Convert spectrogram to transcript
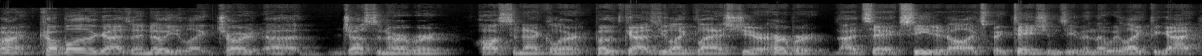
All right, a couple other guys I know you like. Chart uh, Justin Herbert, Austin Ekeler, both guys you liked last year. Herbert, I'd say, exceeded all expectations, even though we like the guy.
